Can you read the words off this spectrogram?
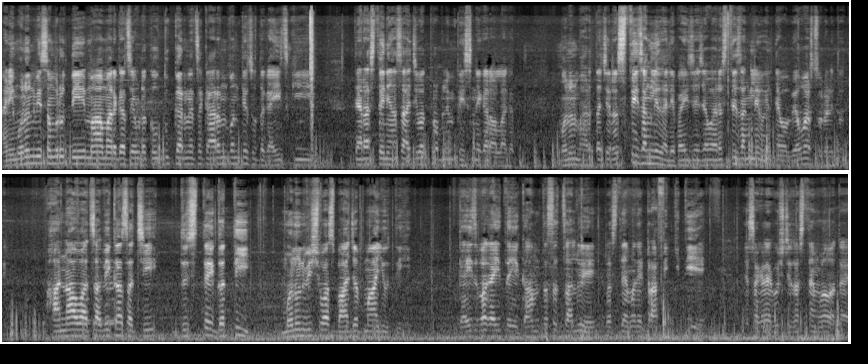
आणि म्हणून मी समृद्धी महामार्गाचं एवढं कौतुक करण्याचं कारण पण तेच होतं गाईज की त्या रस्त्याने असा अजिबात प्रॉब्लेम फेस नाही करावा लागत. म्हणून भारताचे रस्ते चांगले झाले पाहिजे जेव्हा रस्ते चांगले होईल तेव्हा व्यवहार सुरळीत होतील. हा नावाचा विकासाची दिसते गती म्हणून विश्वास भाजप महायुती. गाईज बघा इथं हे काम तसंच चालू आहे. रस्त्यामध्ये ट्रॅफिक किती आहे? या सगळ्या गोष्टी रस्त्यामुळं होत आहे.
